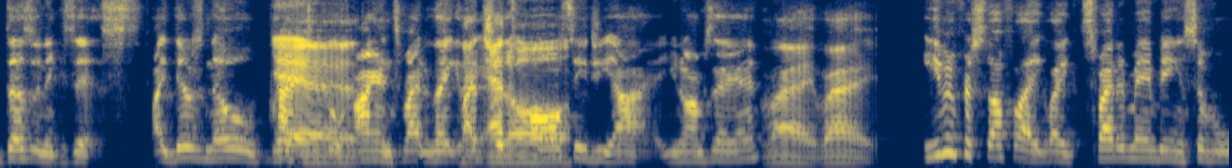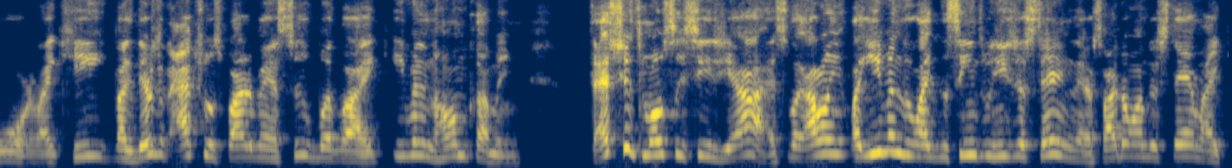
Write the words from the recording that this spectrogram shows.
doesn't exist. Like there's no practical Yeah. Iron Spider. Like, Like, that shit's all all. CGI. You know what I'm saying? right, right. even for stuff like like Spider-Man being in Civil War, like he like there's an actual Spider-Man suit, but like even in Homecoming, that shit's mostly CGI. It's like I don't like even like the scenes when he's just standing there. So I don't understand like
